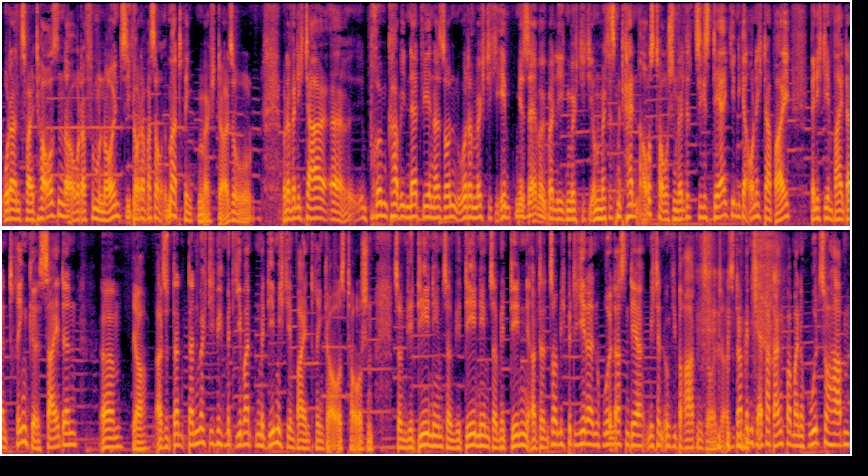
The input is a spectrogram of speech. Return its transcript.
oder einen 2000er oder 95er oder was auch immer trinken möchte. Also, oder wenn ich da äh, Prüm-Kabinett wie in der Sonnenuhr, dann möchte ich eben mir selber überlegen, möchte ich und möchte es mit keinem austauschen, weil letztlich ist derjenige auch nicht dabei, wenn ich den Wein dann trinke. sei denn, ähm, ja, also dann, dann möchte ich mich mit jemandem, mit dem ich den Wein trinke, austauschen. Sollen wir den nehmen, sollen wir den nehmen, sollen wir den, also dann soll mich bitte jeder in Ruhe lassen, der mich dann irgendwie beraten sollte. Also da bin ich einfach dankbar, meine Ruhe zu haben.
